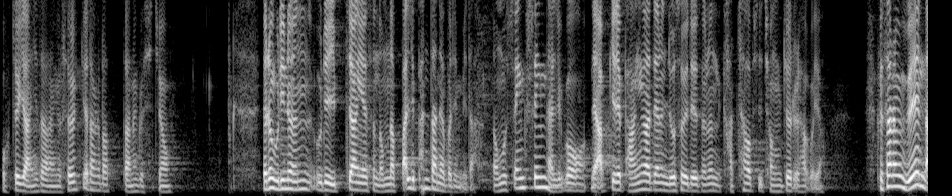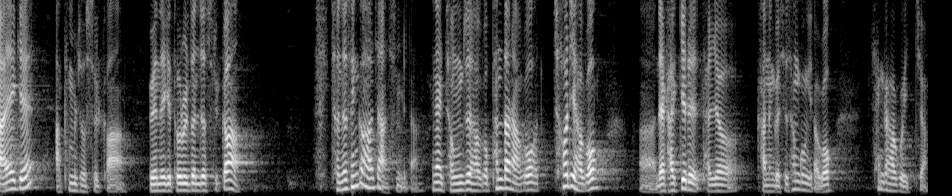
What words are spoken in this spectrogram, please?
목적이 아니다라는 것을 깨달았다는 것이죠. 여러분, 우리는 우리의 입장에서 너무나 빨리 판단해 버립니다. 너무 쌩쌩 달리고 내 앞길에 방해가 되는 요소에 대해서는 가차없이 정죄를 하고요. 그 사람이 왜 나에게 아픔을 줬을까? 왜 내게 돌을 던졌을까? 전혀 생각하지 않습니다. 그냥 정죄하고 판단하고 처리하고 아, 내갈 길을 달려가는 것이 성공이라고 생각하고 있죠.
